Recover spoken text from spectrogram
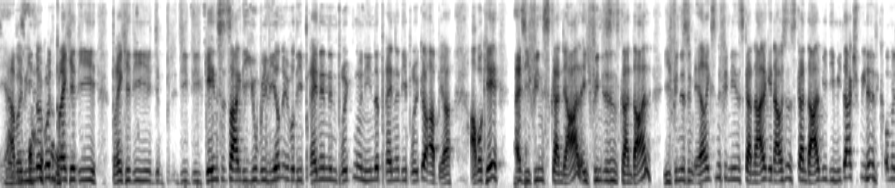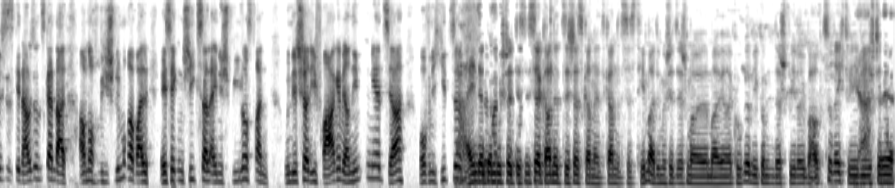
ja, aber im Hintergrund breche die, breche die, die, die, die gehen sozusagen, die jubilieren über die brennenden Brücken und hinter brennen die Brücke ab, ja. Aber okay, also ich finde es Skandal, ich finde es ein Skandal. Ich finde es im Eriksen, finde ich ein Skandal, genauso ein Skandal wie die Mittagsspiele kommen, ist es genauso ein Skandal. Aber noch viel schlimmerer, weil es hängt ein Schicksal eines Spielers dran. Und jetzt schon die Frage, wer nimmt ihn jetzt, ja? Hoffentlich gibt es Nein, ja, musst, das ist ja gar nicht, das ist gar nicht, gar nicht das Thema. Du musst jetzt erstmal mal gucken, wie kommt der Spieler überhaupt zurecht? Wie, ja. wie ist der,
